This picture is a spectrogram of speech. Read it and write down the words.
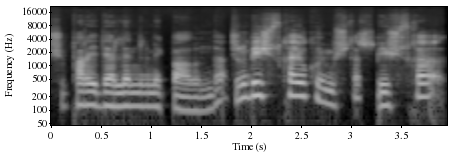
Şu parayı değerlendirmek bağında. Şunu 500K'ya koymuşlar. 500K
